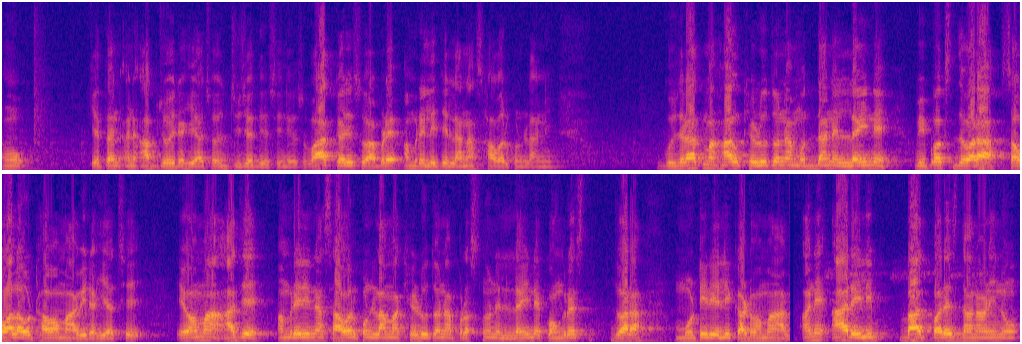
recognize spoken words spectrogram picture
હું કેતન અને આપ જોઈ રહ્યા છો જીજે દેશી ન્યૂઝ. વાત કરીશું આપણે અમરેલી જિલ્લાના સાવરકુંડલાની. ગુજરાતમાં હાલ ખેડૂતોના મુદ્દાને લઈને વિપક્ષ દ્વારા સવાલો ઉઠાવવામાં આવી રહ્યા છે. એવામાં આજે અમરેલીના સાવરકુંડલામાં ખેડૂતોના પ્રશ્નોને લઈને કોંગ્રેસ દ્વારા મોટી રેલી કાઢવામાં આવી. અને આ રેલી બાદ પરેશ ધાનાણીનું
